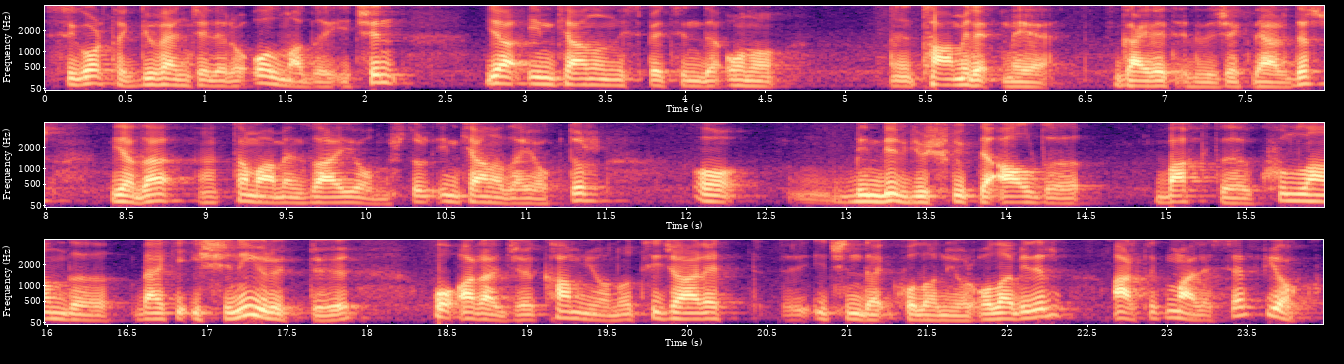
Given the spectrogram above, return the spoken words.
sigorta güvenceleri olmadığı için ya imkanın nispetinde onu e, tamir etmeye gayret edileceklerdir ya da e, tamamen zayi olmuştur, imkanı da yoktur. O binbir güçlükle aldığı, baktığı, kullandığı, belki işini yürüttüğü o aracı, kamyonu ticaret e, içinde kullanıyor olabilir. Artık maalesef yok.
